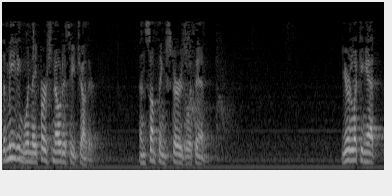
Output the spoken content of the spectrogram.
The meeting when they first notice each other, and something stirs within. You're looking at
